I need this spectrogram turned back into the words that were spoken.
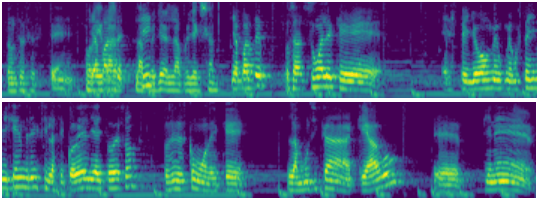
Entonces, este... Por ahí va aparte- la, sí, proye- la proyección. y aparte, o sea, súmale que este, yo me, me gusta Jimi Hendrix y la psicodelia y todo eso. Entonces es como de que la música que hago eh, tiene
